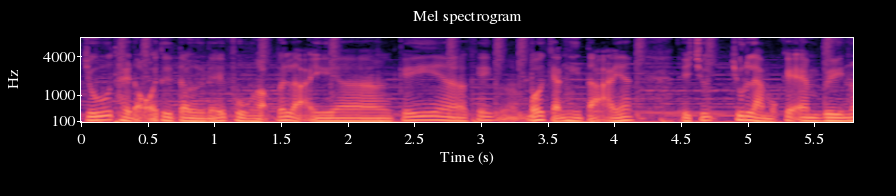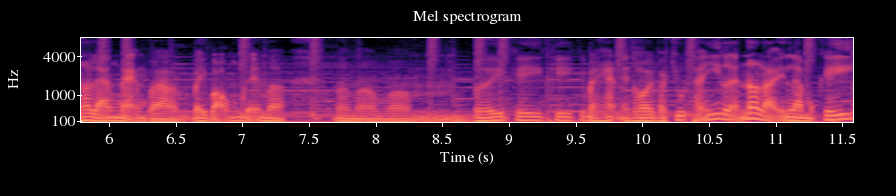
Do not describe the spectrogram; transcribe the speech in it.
chú thay đổi từ từ để phù hợp với lại à, cái à, cái bối cảnh hiện tại á. Thì chú chú làm một cái MV nó lãng mạn và bay bổng để mà mà, mà, mà với cái cái cái bài hát này thôi. Và chú thấy là nó lại là một cái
